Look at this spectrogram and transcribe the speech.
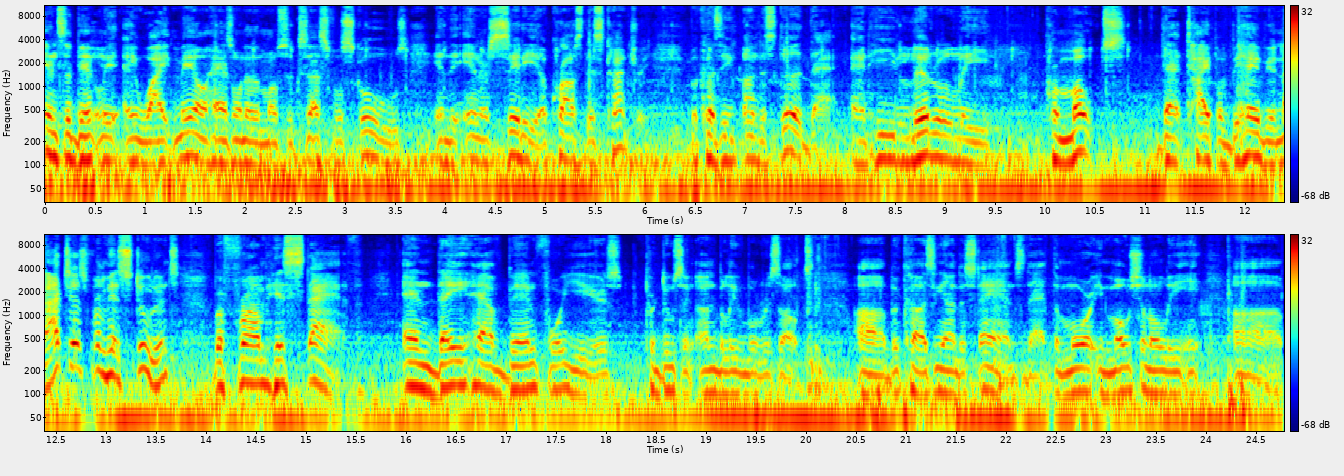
Incidentally, a white male has one of the most successful schools in the inner city across this country because he understood that and he literally promotes that type of behavior, not just from his students, but from his staff. And they have been for years producing unbelievable results uh, because he understands that the more emotionally uh,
